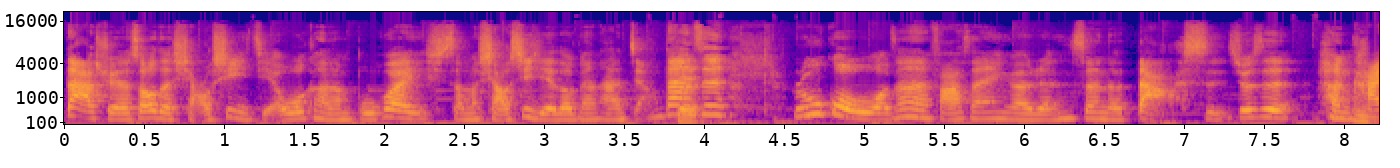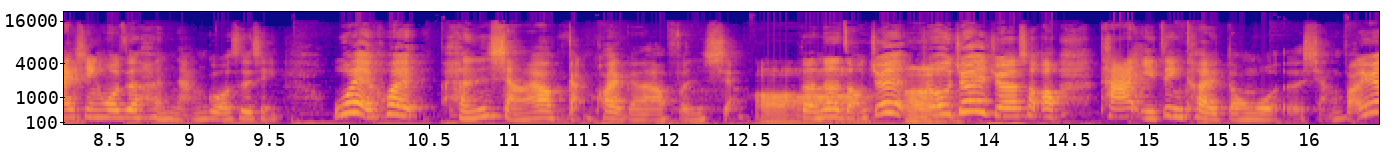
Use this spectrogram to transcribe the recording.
大学的时候的小细节，我可能不会什么小细节都跟他讲。但是如果我真的发生一个人生的大事，就是很开心或者很难过的事情，我也会很想要赶快跟他分享。哦的那种，就会、嗯我就会觉得说，哦，他一定可以懂我的想法，因为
